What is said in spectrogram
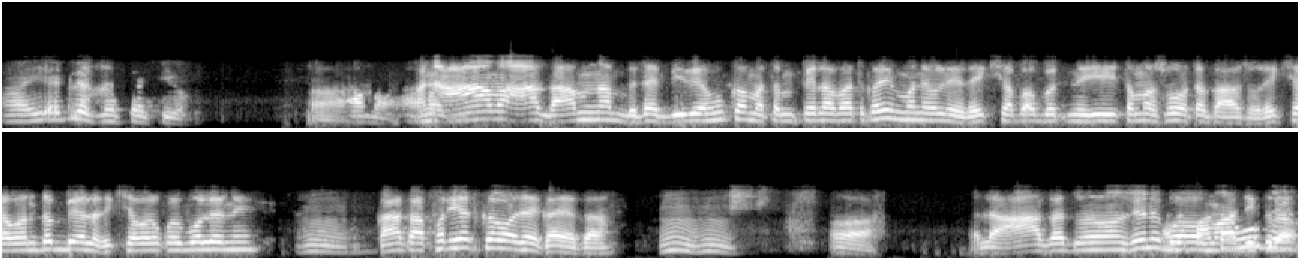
હા એટલે જ નથી થયું. અને આમાં- આ ગામના બધા બીવે હું કામ? તમે પેલા વાત કરી મને ઓલી રિક્ષા બાબતની એ તમારે સો ટકા હશો. રિક્ષાવાળા દબે એટલે રિક્ષાવાળો કોઈ બોલે નહીં. કાકા ફરિયાદ કરવા જાય કાયા કા? હા. એટલે આ ગતું છે ને બહુ મા દીકરો.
